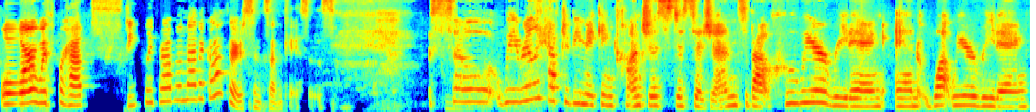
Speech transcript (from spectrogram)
Or with perhaps deeply problematic authors in some cases. So, we really have to be making conscious decisions about who we are reading and what we are reading,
